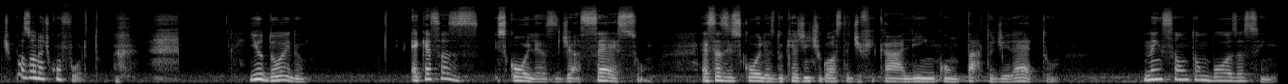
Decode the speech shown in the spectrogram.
tipo a zona de conforto. e o doido é que essas escolhas de acesso, essas escolhas do que a gente gosta de ficar ali em contato direto, nem são tão boas assim.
